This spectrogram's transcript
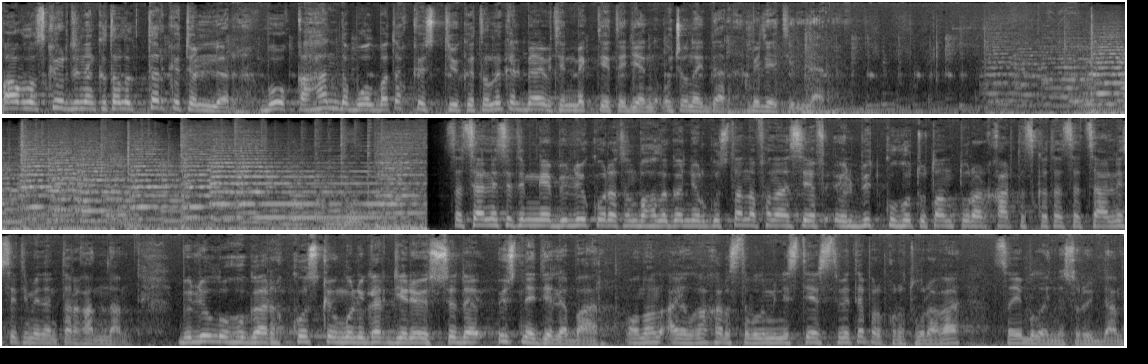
Павловск үрдінен кыталықтар көтөлілер. Бұл қағанда болбатық көстүү кытылық әлбәбітін мәктетеден ұчынайдар білетілер. Социальный сетімге бүлі қоратын бағылыған Юргустан Афанасьев өлбіт құғы тұтан тұрар қартысқата социальный сетімеден тарғанда. Бүлі лұғығар, көз көңілігер дері өссі де үс неделі бар. Онан айылға қарысты бұл министерствете прокуратураға сайы бұлайны сұрыйды.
